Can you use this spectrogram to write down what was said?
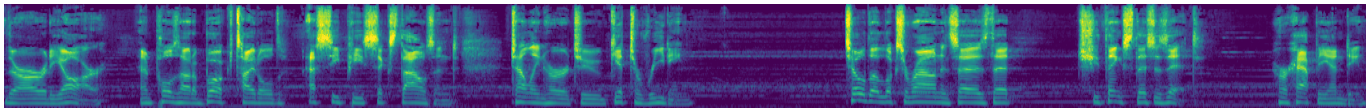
there already are, and pulls out a book titled SCP 6000, telling her to get to reading. Tilda looks around and says that she thinks this is it her happy ending.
